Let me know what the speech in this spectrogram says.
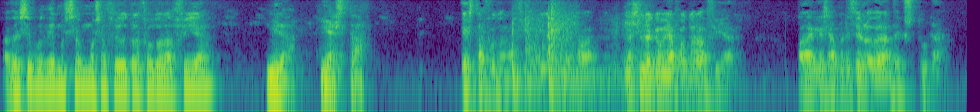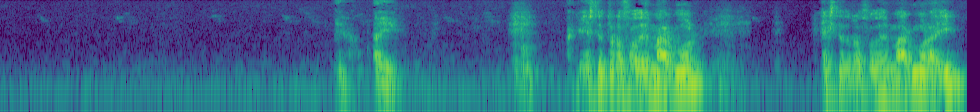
A ver si podemos hacer otra fotografía. Mira, ya está. Esta fotografía. Ya sé, lo que voy a fotografiar para que se aprecie lo de la textura. Mira, ahí. Aquí este trozo de mármol. Este trozo de mármol ahí.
